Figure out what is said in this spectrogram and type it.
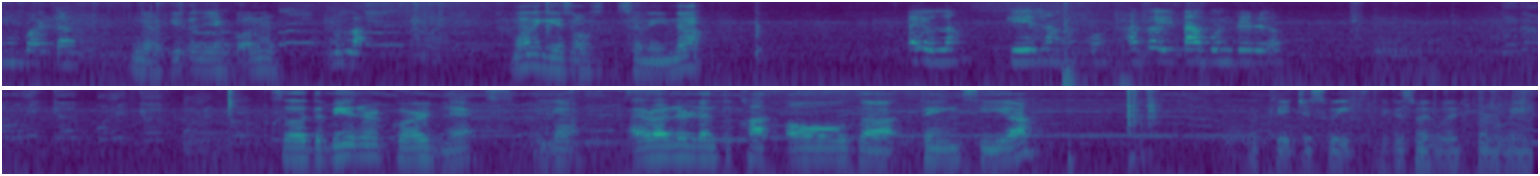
Na, bomba ta. nakita niya yung kung ano Wala. nalagyan sa sa nina Ayaw lang. Kaya lang ako. Ako itabon dire. oh. So the bitter gourd next. Again, I rather than to cut all the things here. Okay, just wait because my boyfriend wing.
